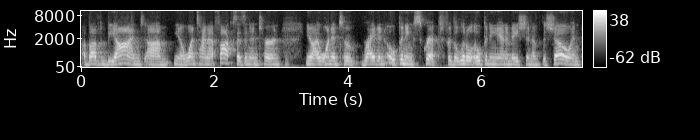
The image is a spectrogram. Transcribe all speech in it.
above and beyond. Um, you know, one time at Fox as an intern, you know, I wanted to write an opening script for the little opening animation of the show. And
